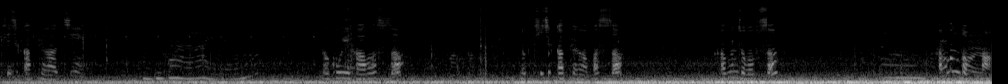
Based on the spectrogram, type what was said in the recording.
키즈 카페 가지? 어디가? 너 거기 가봤어? 너 키즈 카페 가봤어? 가본 적 없어? 한 번도 없나?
